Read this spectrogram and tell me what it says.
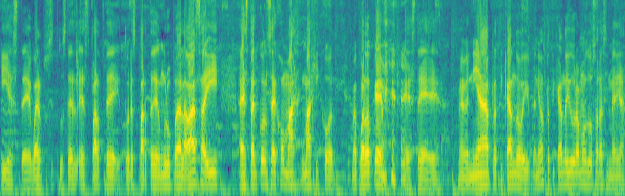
Y este, bueno, pues usted es parte, tú eres parte de un grupo de alabanza ahí. Ahí está el consejo má- mágico. Me acuerdo que este me venía platicando y veníamos platicando y duramos dos horas y media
